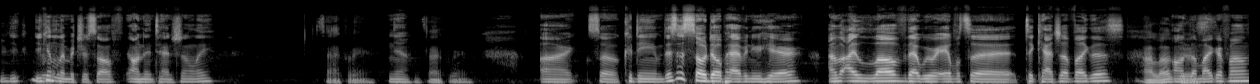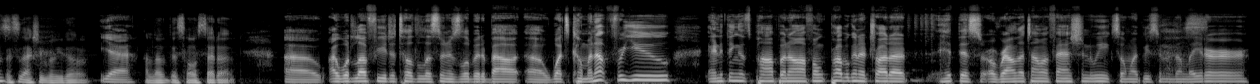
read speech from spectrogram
you, can you can limit yourself unintentionally Exactly. yeah Exactly. all right so kadeem this is so dope having you here I, I love that we were able to to catch up like this I love on the microphones This is actually really dope. yeah I love this whole setup. Uh, I would love for you to tell the listeners a little bit about uh, what's coming up for you, anything that's popping off. I'm probably going to try to hit this around the time of Fashion Week, so it might be sooner than later.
